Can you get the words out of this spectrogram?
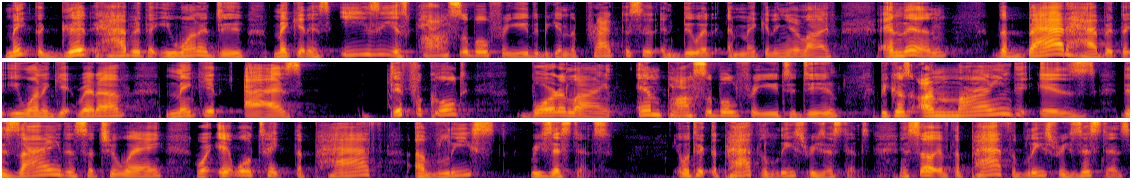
Make the good habit that you want to do, make it as easy as possible for you to begin to practice it and do it and make it in your life. And then the bad habit that you want to get rid of, make it as difficult, borderline impossible for you to do because our mind is designed in such a way where it will take the path of least resistance. It will take the path of least resistance. And so, if the path of least resistance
